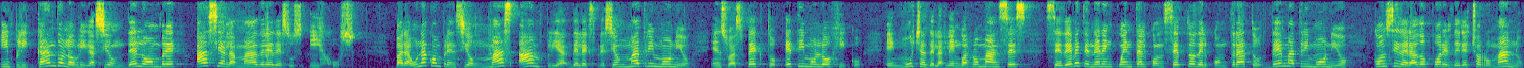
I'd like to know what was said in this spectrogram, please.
implicando la obligación del hombre hacia la madre de sus hijos. Para una comprensión más amplia de la expresión matrimonio en su aspecto etimológico en muchas de las lenguas romances, se debe tener en cuenta el concepto del contrato de matrimonio considerado por el derecho romano,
